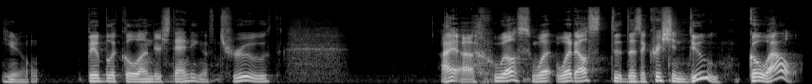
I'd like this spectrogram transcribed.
you know biblical understanding of truth. I, uh, who else? What what else do, does a Christian do? Go out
